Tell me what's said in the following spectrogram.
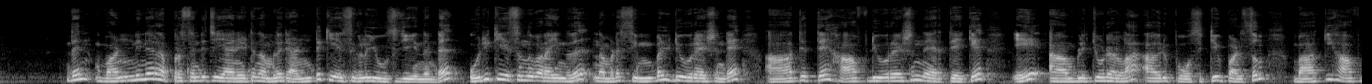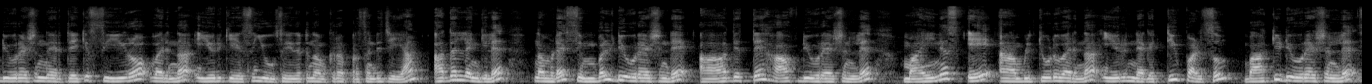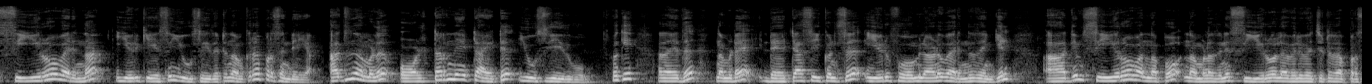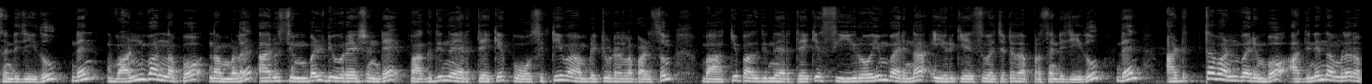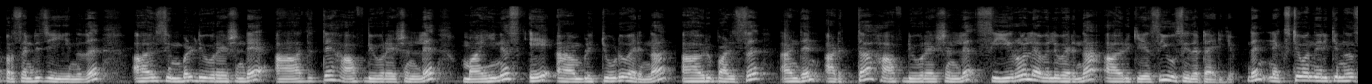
ദെൻ വണ്ണിനെ റെപ്രസെന്റ് ചെയ്യാനായിട്ട് നമ്മൾ രണ്ട് കേസുകൾ യൂസ് ചെയ്യുന്നുണ്ട്. ഒരു കേസ് എന്ന് പറയുന്നത് നമ്മുടെ സിമ്പിൾ ഡ്യൂറേഷന്റെ ആദ്യത്തെ ഹാഫ് ഡ്യൂറേഷൻ നേരത്തേക്ക് എ ആംപ്ലിറ്റ്യൂഡ് ഉള്ള ആ ഒരു പോസിറ്റീവ് പൾസും ബാക്കി ഹാഫ് ഡ്യൂറേഷൻ നേരത്തേക്ക് സീറോ വരുന്ന ഈ ഒരു കേസ് യൂസ് ചെയ്തിട്ട് നമുക്ക് റെപ്രസെന്റ് ചെയ്യാം. അതല്ലെങ്കിൽ നമ്മുടെ സിമ്പിൾ ഡ്യൂറേഷന്റെ ആദ്യത്തെ ഹാഫ് ഡ്യൂറേഷനിൽ മൈനസ് എ ആംപ്ലിറ്റ്യൂഡ് വരുന്ന ഈ ഒരു നെഗറ്റീവ് പൾസും ബാക്കി ഡ്യൂറേഷനിൽ സീറോ വരുന്ന ഈ ഒരു കേസും യൂസ് ചെയ്തിട്ട് നമുക്ക് റെപ്രസെന്റ് ചെയ്യാം. അത് നമ്മൾ ഓൾട്ടർനേറ്റ് ആയിട്ട് യൂസ് ചെയ്തു പോകും. ഓക്കെ അതായത് നമ്മുടെ ഡേറ്റ സീക്വൻസ് ഈ ഒരു ഫോമിലാണ് വരുന്നതെങ്കിൽ ആദ്യം സീറോ വന്നപ്പോൾ നമ്മൾ അതിനെ സീറോ ലെവൽ വെച്ചിട്ട് റെപ്രസെന്റ് ചെയ്തു. ദെൻ വൺ വന്നപ്പോൾ നമ്മൾ ആ ഒരു സിമ്പിൾ ഡ്യൂറേഷന്റെ പകുതി നേരത്തേക്ക് പോസിറ്റീവ് ആംപ്ലിറ്റ്യൂഡ് ഉള്ള പൾസും ബാക്കി പകുതി നേരത്തേക്ക് സീറോയും വരുന്ന ഈ ഒരു കേസ് വെച്ചിട്ട് റെപ്രസെന്റ് ചെയ്തു. ദെൻ അടുത്ത വൺ വരുമ്പോൾ അതിനെ നമ്മൾ റെപ്രസെന്റ് ചെയ്യുന്നത് ആ ഒരു സിമ്പിൾ ഡ്യൂറേഷന്റെ ആദ്യത്തെ ഹാഫ് ഡ്യൂറേഷനിൽ മൈനസ് എ ആംപ്ലിറ്റ്യൂഡ് വരുന്ന ആ ഒരു പൾസ് ആൻഡ് ദെൻ അടുത്ത ഹാഫ് ഡ്യൂറേഷനിൽ സീറോ ലെവൽ വരുന്ന ആ ഒരു കേസ് യൂസ് ചെയ്തിട്ടായിരിക്കും. ദെൻ നെക്സ്റ്റ് വന്നിരിക്കുന്നത്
